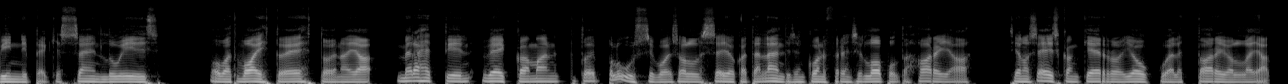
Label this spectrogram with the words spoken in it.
Winnipeg ja St. Louis ovat vaihtoehtoina ja me lähdettiin veikkaamaan, että toi plussi voisi olla se, joka tämän läntisen konferenssin lopulta harjaa. Siellä on seiskan kerroin joukkueelle tarjolla ja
